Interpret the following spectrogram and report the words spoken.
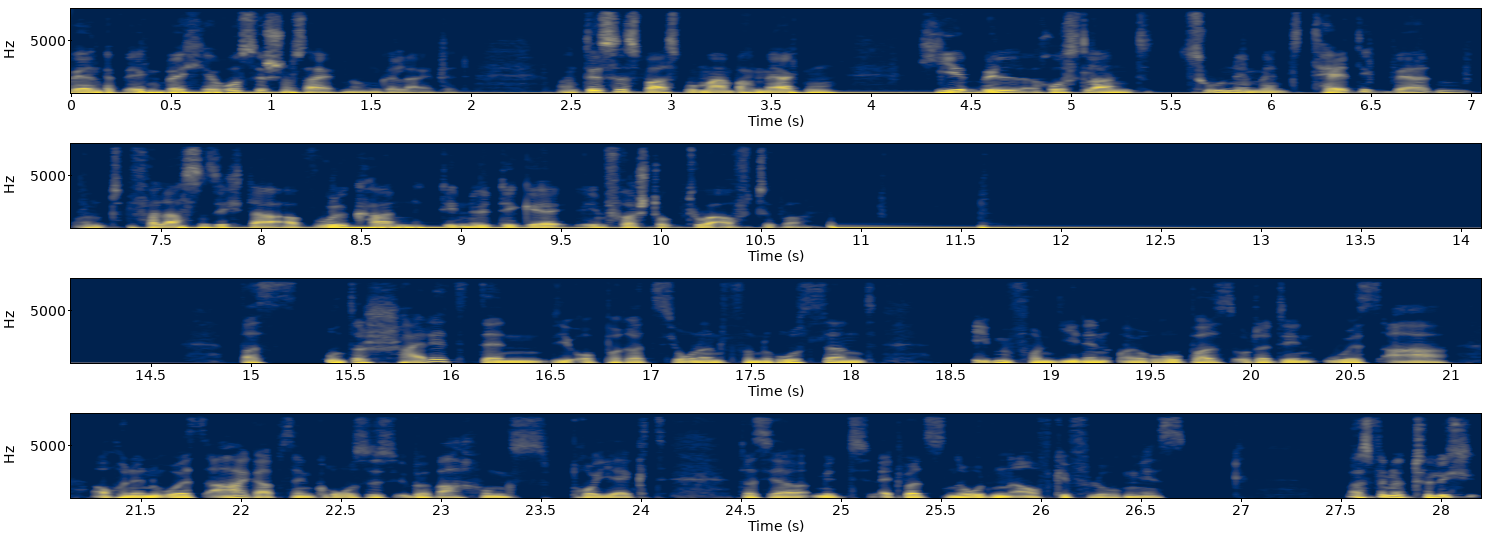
werden auf irgendwelche russischen Seiten umgeleitet. Und das ist was, wo wir einfach merken, hier will Russland zunehmend tätig werden und verlassen sich da auf Vulkan, die nötige Infrastruktur aufzubauen. Was unterscheidet denn die Operationen von Russland eben von jenen Europas oder den USA. Auch in den USA gab es ein großes Überwachungsprojekt, das ja mit Edward Snowden aufgeflogen ist. Was wir natürlich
